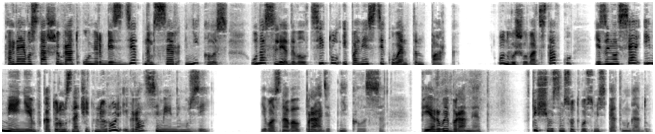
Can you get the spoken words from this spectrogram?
Когда его старший брат умер бездетным, сэр Николас унаследовал титул и поместье Куэнтон Парк. Он вышел в отставку и занялся имением, в котором значительную роль играл семейный музей. Его основал прадед Николаса, первый баронет, в 1885 году.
